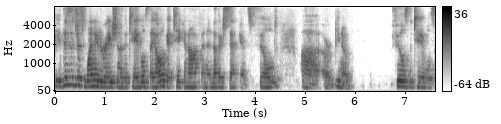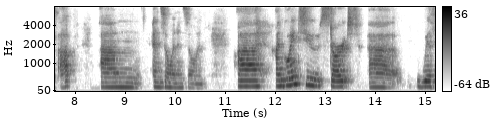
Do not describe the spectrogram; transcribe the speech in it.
this is just one iteration of the tables. They all get taken off and another set gets filled uh, or, you know, fills the tables up um, and so on and so on. Uh, I'm going to start uh, with,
